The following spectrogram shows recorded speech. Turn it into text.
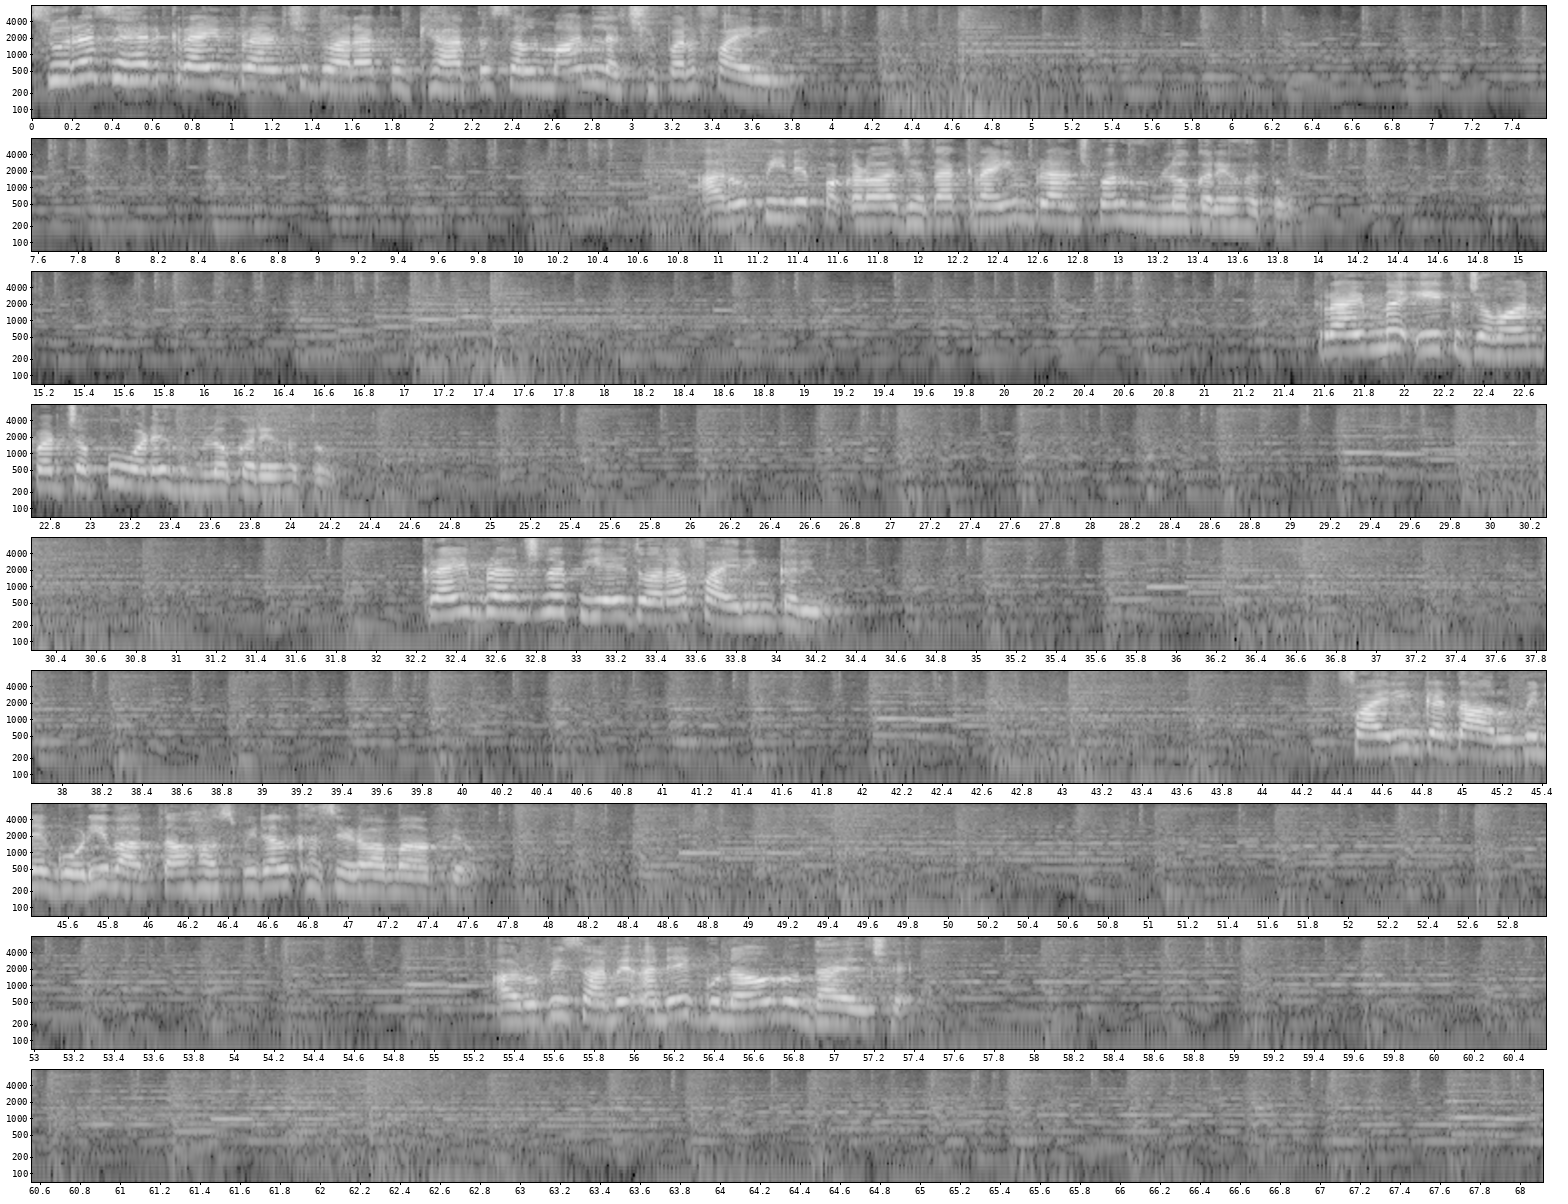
શહેર crime branch દ્વારા કુખ્યાત સલમાન લચ્છી પર ફાયરિંગ. આરોપીને પકડવા જતા ક્રાઇમ બ્રાન્ચ પર હુમલો કર્યો હતો. ક્રાઇમના એક જવાન પર ચપ્પુ વડે હુમલો કર્યો હતો. ક્રાઇમ બ્રાન્ચના પીઆઈ દ્વારા ફાયરિંગ કર્યું. ફાયરિંગ કરતા આરોપીને ગોળી વાગતા હોસ્પિટલ ખસેડવામાં આવ્યો. આરોપી સામે અનેક ગુનાઓ નોંધાયેલ છે.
